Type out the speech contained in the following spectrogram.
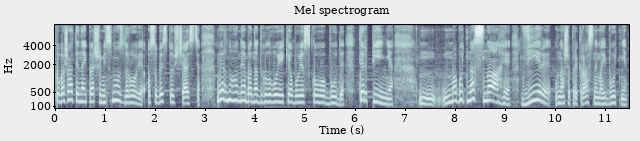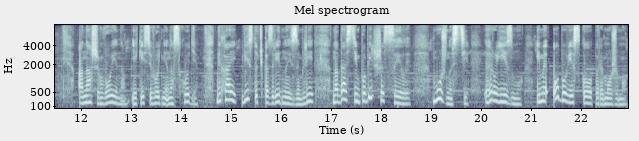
побажати найперше міцного здоров'я, особистого щастя, мирного неба над головою, яке обов'язково буде, терпіння, мабуть, наснаги, віри у наше прекрасне майбутнє. А нашим воїнам, які сьогодні на сході, нехай вісточка з рідної землі надасть їм побільше сили, мужності, героїзму, і ми обов'язково переможемо.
